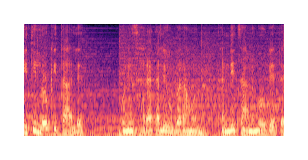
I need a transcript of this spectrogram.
किती लोक इथं आलेत? कोणी झऱ्याखाली उभं राहून थंडीचा अनुभव घेते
